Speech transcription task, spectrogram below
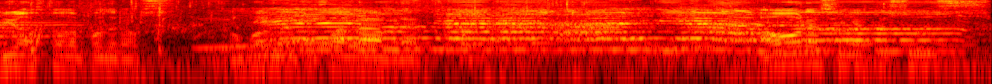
Dios Todopoderoso, conforme a tu palabra. Señor Jesús,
